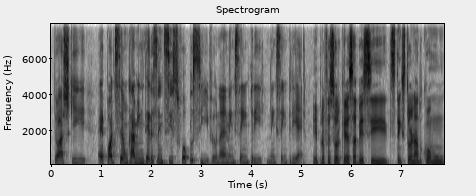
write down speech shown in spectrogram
Então, acho que é, pode ser um caminho interessante se isso for possível, né? Nem sempre, nem sempre é. E professor, queria saber se, se tem se tornado comum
